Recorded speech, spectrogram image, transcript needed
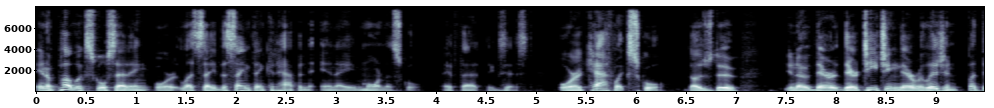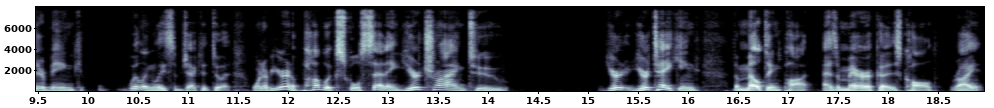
In a public school setting or let's say the same thing could happen in a mormon school if that exists or a catholic school those do. You know they're they're teaching their religion but they're being willingly subjected to it. Whenever you're in a public school setting you're trying to you're you're taking the melting pot as america is called right?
